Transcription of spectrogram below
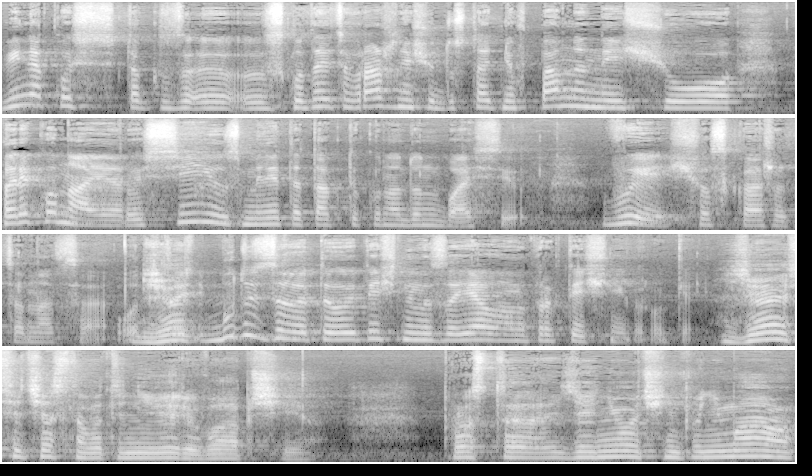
він якось так е, складається враження, що достатньо впевнений, що переконає Росію змінити тактику на Донбасі. Ви що скажете на це? От Я- будуть за теоретичними заявами практичні кроки? Я, если честно, в это не верю вообще. Просто я не очень понимаю,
